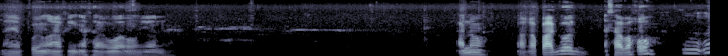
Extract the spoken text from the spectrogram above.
Ayan po yung aking asawa. O yan. Ano? Kakapagod? Asawa ko? Oo.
